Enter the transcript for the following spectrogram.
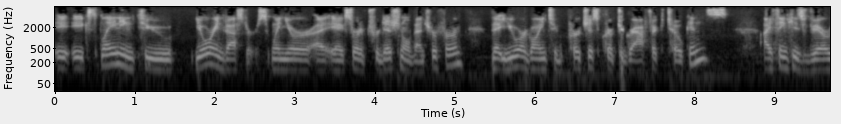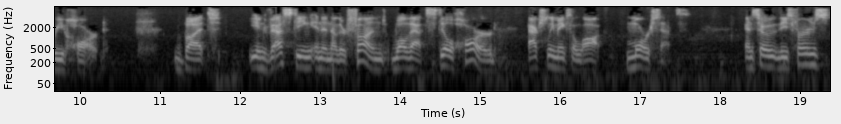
I- explaining to your investors when you're a, a, sort of traditional venture firm that you are going to purchase cryptographic tokens, I think is very hard. But investing in another fund, while that's still hard, actually makes a lot more sense. And so these firms,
